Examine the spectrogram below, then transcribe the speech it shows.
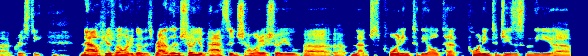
uh, Christy. Now, here's where I want to go. With this rather than show you a passage, I want to show you uh, uh not just pointing to the old, te- pointing to Jesus in the, uh,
